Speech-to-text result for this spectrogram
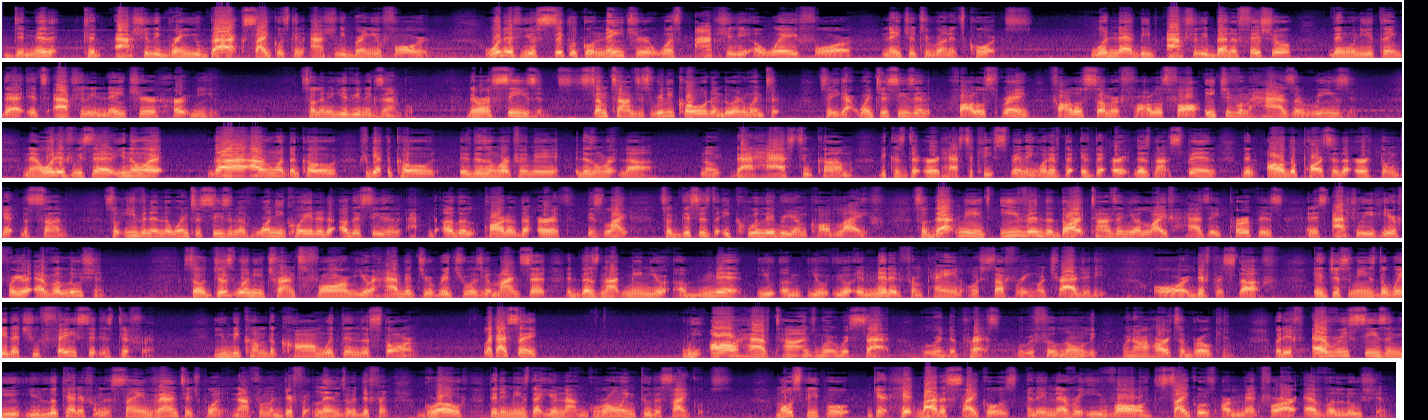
diminished, could actually bring you back, cycles can actually bring you forward. What if your cyclical nature was actually a way for nature to run its course? Wouldn't that be actually beneficial than when you think that it's actually nature hurting you? So let me give you an example. There are seasons. Sometimes it's really cold and during winter. So you got winter season, follows spring, follows summer, follows fall. Each of them has a reason. Now, what if we said, you know what, God, I don't want the cold. Forget the cold. It doesn't work for me. It doesn't work. Nah, no, that has to come because the earth has to keep spinning. What if the if the earth does not spin, then all the parts of the earth don't get the sun. So even in the winter season of one equator, the other season, the other part of the earth is light. So this is the equilibrium called life. So that means even the dark times in your life has a purpose and it's actually here for your evolution. So just when you transform your habits, your rituals, your mindset, it does not mean you're admit you um, you you're emitted from pain or suffering or tragedy or different stuff. It just means the way that you face it is different. You become the calm within the storm. Like I say, we all have times where we're sad where we're depressed, where we feel lonely, when our hearts are broken. But if every season you, you look at it from the same vantage point, not from a different lens or a different growth, then it means that you're not growing through the cycles. Most people get hit by the cycles and they never evolved. Cycles are meant for our evolution.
